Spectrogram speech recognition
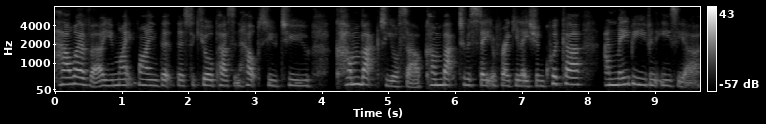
However, you might find that the secure person helps you to come back to yourself, come back to a state of regulation quicker and maybe even easier.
